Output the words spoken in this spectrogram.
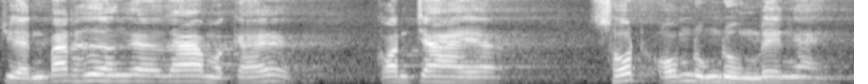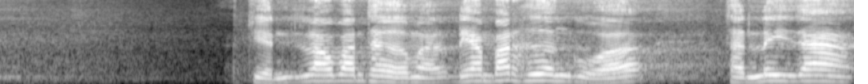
chuyển bát hương ra một cái con trai sốt ốm đùng đùng lên ngay. Chuyển lau ban thờ mà đem bát hương của thần linh ra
